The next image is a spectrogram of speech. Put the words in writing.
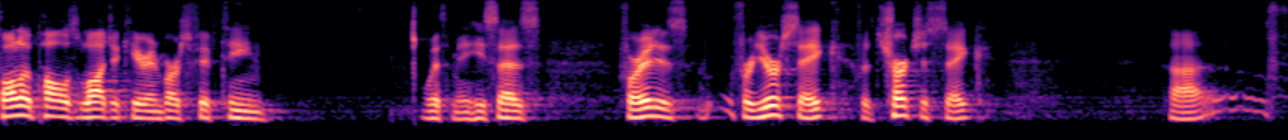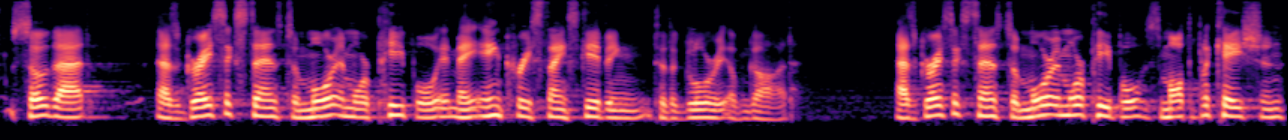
Follow Paul's logic here in verse 15 with me. He says, For it is for your sake, for the church's sake, uh, so that as grace extends to more and more people, it may increase thanksgiving to the glory of God. As grace extends to more and more people, it's multiplication,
